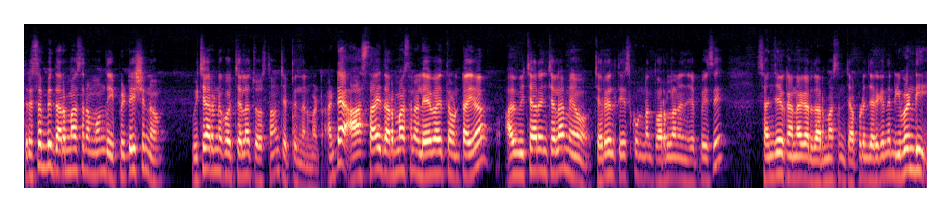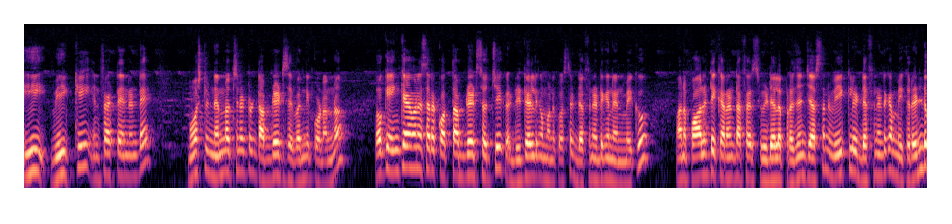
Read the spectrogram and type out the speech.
త్రిసభ్య ధర్మాసనం ముందు ఈ పిటిషన్ విచారణకు వచ్చేలా చూస్తామని చెప్పిందనమాట అంటే ఆ స్థాయి ధర్మాసనాలు ఏవైతే ఉంటాయో అవి విచారించేలా మేము చర్యలు తీసుకుంటాం త్వరలోనని చెప్పేసి సంజీవ్ ఖన్నా గారు ధర్మాసనం చెప్పడం జరిగింది. ఇవ్వండి ఈ వీక్కి ఇన్ఫ్యాక్ట్ ఏంటంటే మోస్ట్లీ నిన్న వచ్చినటువంటి అప్డేట్స్ ఇవన్నీ కూడాను. ఓకే ఇంకా ఏమైనా సరే కొత్త అప్డేట్స్ వచ్చి డీటెయిల్గా మనకు వస్తే డెఫినెట్గా నేను మీకు మన పాలిటీ కరెంట్ అఫైర్స్ వీడియోలో ప్రజెంట్ చేస్తాను. వీక్లీ డెఫినెట్గా మీకు రెండు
